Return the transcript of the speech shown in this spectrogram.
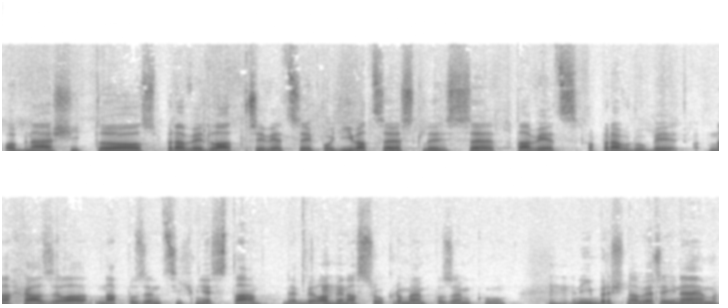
obnáší to z pravidla tři věci. Podívat se, jestli se ta věc opravdu by nacházela na pozemcích města, nebyla mm-hmm. by mhm. na soukromém pozemku. mm-hmm. nýbrž na veřejném.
